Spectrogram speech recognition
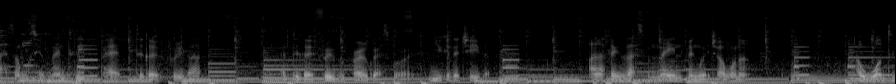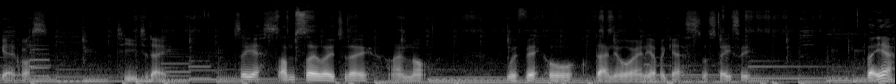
as long as you're mentally prepared to go through that and to go through the progress for it, you can achieve it. And I think that's the main thing which I want to I want to get across to you today. So yes, I'm solo today. I'm not with Vic or Daniel or any other guests or Stacey. But yeah,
